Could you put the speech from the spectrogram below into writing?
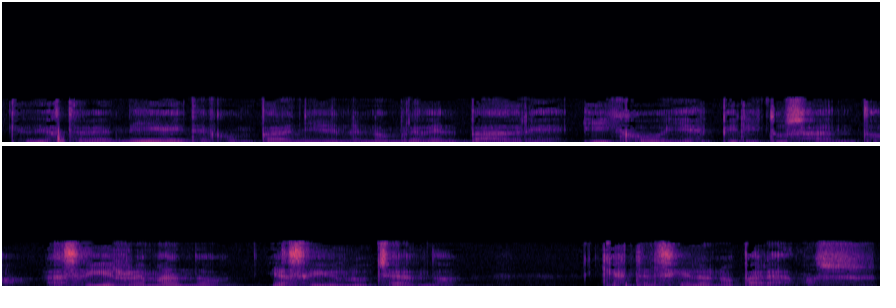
Que Dios te bendiga y te acompañe en el nombre del Padre, Hijo y Espíritu Santo, a seguir remando y a seguir luchando, que hasta el cielo no paramos.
